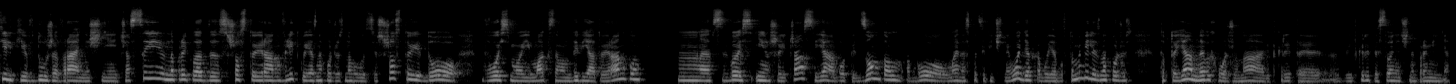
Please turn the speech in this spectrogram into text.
тільки в дуже вранішні часи. Наприклад, з 6 рано влітку я знаходжусь на вулиці з 6 до 8, максимум 9 ранку. ranką в Весь інший час я або під зонтом, або у мене специфічний одяг, або я в автомобілі знаходжусь. Тобто я не виходжу на відкрите, відкрите сонячне проміння.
